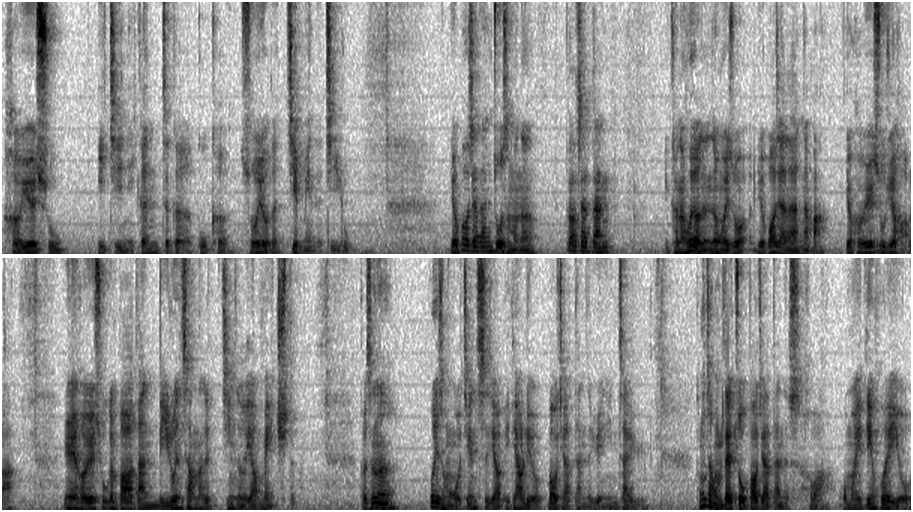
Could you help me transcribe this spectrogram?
合约书，以及你跟这个顾客所有的见面的记录。留报价单做什么呢？报价单可能会有人认为说，留报价单干嘛？有合约书就好啦，因为合约书跟报价单理论上那个金额要 match 的。可是呢，为什么我坚持要一定要留报价单的原因在于？通常我们在做报价单的时候啊，我们一定会有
